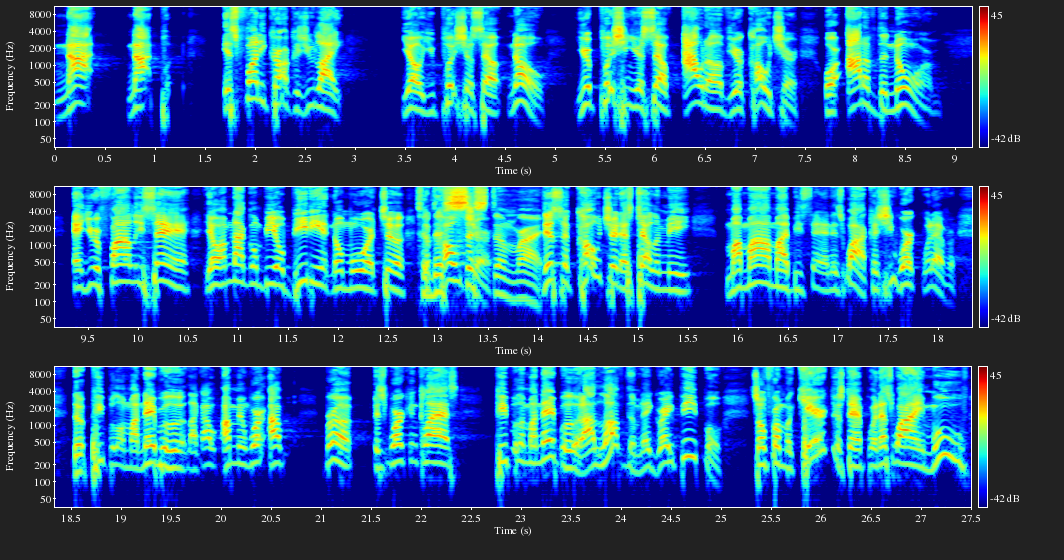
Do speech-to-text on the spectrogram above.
not, not, it's funny, Carl, because you like, yo, you push yourself. No, you're pushing yourself out of your culture or out of the norm. And you're finally saying, yo, I'm not gonna be obedient no more to, To the this culture. system, right. This is a culture that's telling me my mom might be saying this. Why? Because she worked, whatever. The people in my neighborhood, like I, I'm in work, I, bruh, it's working class people in my neighborhood. I love them. They're great people. So from a character standpoint, that's why I ain't moved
